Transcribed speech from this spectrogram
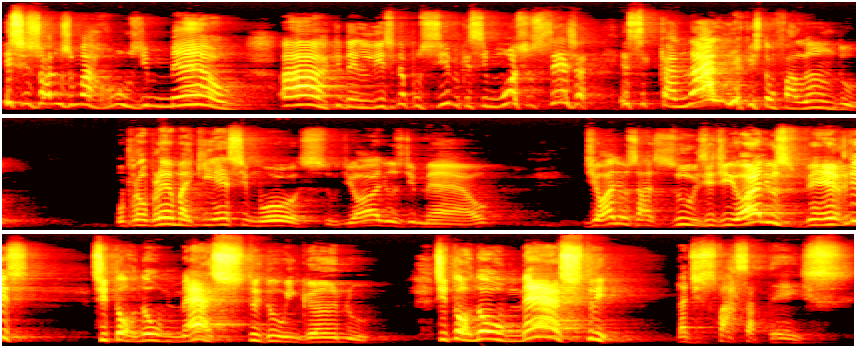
Esses olhos marrons de mel. Ah, que delícia! Não é possível que esse moço seja esse canalha que estão falando. O problema é que esse moço de olhos de mel, de olhos azuis e de olhos verdes, se tornou o mestre do engano, se tornou o mestre da disfarçatez.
